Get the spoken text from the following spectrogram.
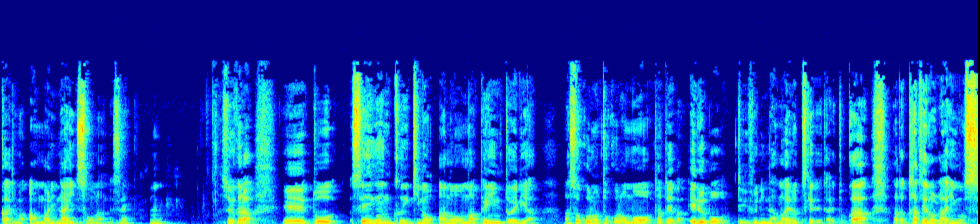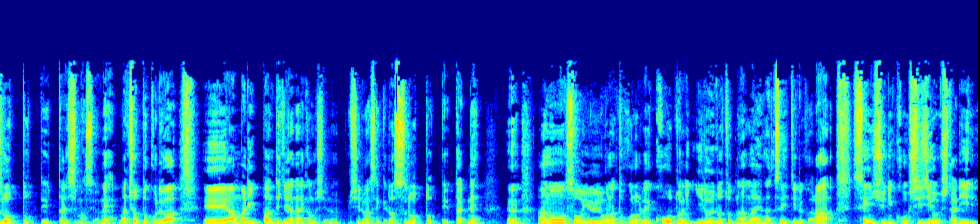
カーにはあんまりないそうなんですね。うん、それから、えー、と制限区域のあの、まあ、ペイントエリアあそこのところも例えばエルボーっていう風に名前を付けてたりとかあと縦のラインをスロットって言ったりしますよね、まあ、ちょっとこれは、えーあんまり一般的ではないかもしれませんけどスロットって言ったりね、うん、あのそういうようなところでコートにいろいろと名前がついているから選手にこう指示をしたり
